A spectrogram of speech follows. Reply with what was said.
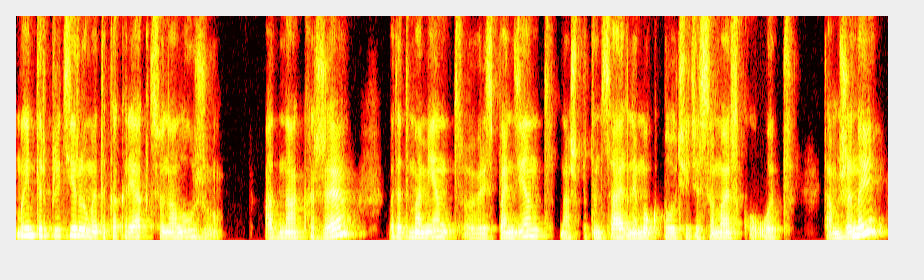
Мы интерпретируем это как реакцию на лужу. Однако же в этот момент респондент, наш потенциальный, мог получить смс от там, жены,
